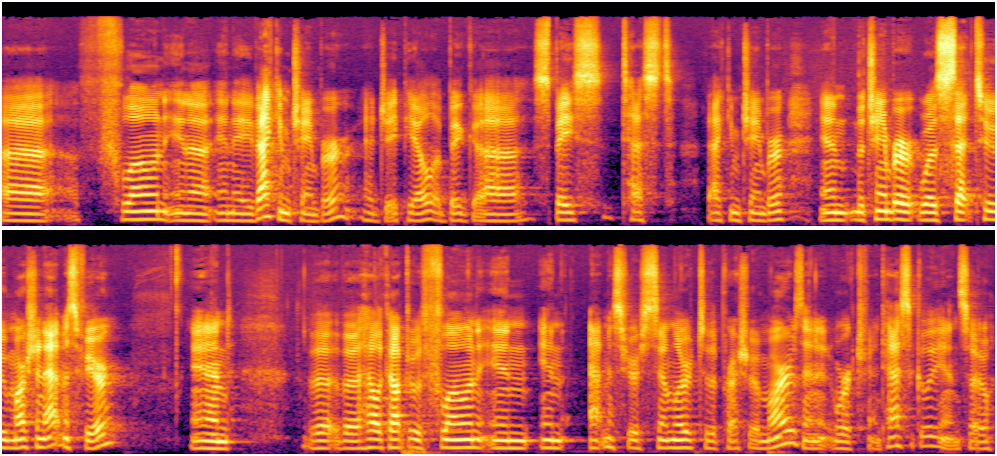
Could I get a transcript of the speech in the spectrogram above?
uh, flown in a, in a vacuum chamber at JPL, a big uh, space test vacuum chamber. And the chamber was set to Martian atmosphere. And the, the helicopter was flown in, in atmosphere similar to the pressure of Mars, and it worked fantastically. And so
